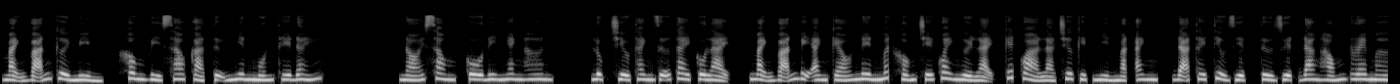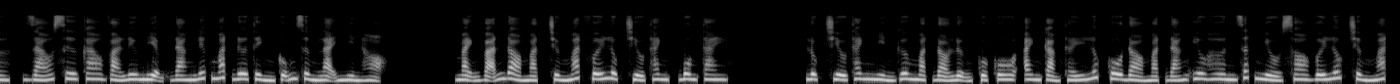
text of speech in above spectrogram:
Mạnh vãn cười mỉm, không vì sao cả tự nhiên muốn thế đấy. Nói xong, cô đi nhanh hơn. Lục Triều Thanh giữ tay cô lại, Mạnh Vãn bị anh kéo nên mất khống chế quay người lại, kết quả là chưa kịp nhìn mặt anh, đã thấy Tiểu Diệp từ duyệt đang hóng Dreamer, giáo sư Cao và Lưu Niệm đang liếc mắt đưa tình cũng dừng lại nhìn họ. Mạnh Vãn đỏ mặt trừng mắt với Lục Triều Thanh, buông tay. Lục Triều Thanh nhìn gương mặt đỏ lựng của cô, anh cảm thấy lúc cô đỏ mặt đáng yêu hơn rất nhiều so với lúc chừng mắt.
